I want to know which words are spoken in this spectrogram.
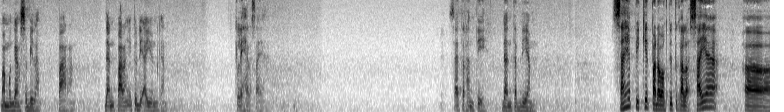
memegang sebilah parang. Dan parang itu diayunkan ke leher saya. Saya terhenti dan terdiam. Saya pikir pada waktu itu kalau saya eh,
